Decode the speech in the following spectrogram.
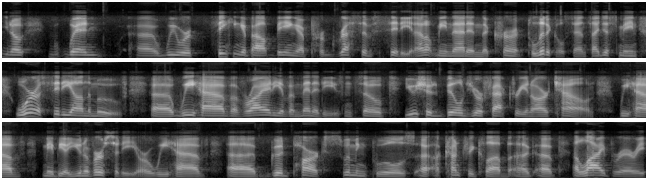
you know, when uh, we were thinking about being a progressive city, and I don't mean that in the current political sense. I just mean we're a city on the move. Uh, we have a variety of amenities, and so you should build your factory in our town. We have maybe a university or we have uh, good parks, swimming pools, a, a country club, a, a, a library.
